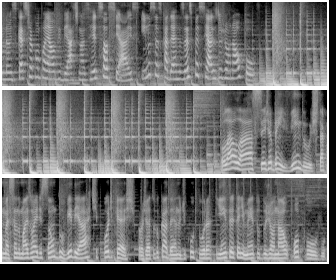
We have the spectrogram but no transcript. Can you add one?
E não esquece de acompanhar o Vida e Arte nas redes sociais e nos seus cadernos especiais do Jornal o Povo. Olá, olá, seja bem-vindo. Está começando mais uma edição do Vida e Arte Podcast, projeto do caderno de cultura e entretenimento do jornal O Povo.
